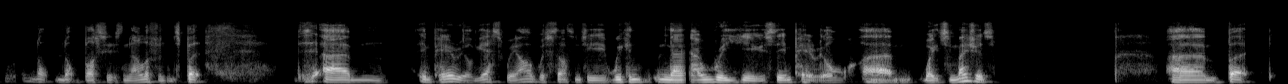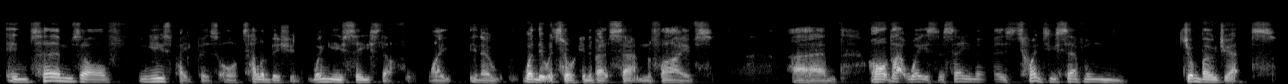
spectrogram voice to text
not not buses and elephants, but um, imperial. Yes, we are. We're starting to. We can now reuse the imperial um, weights and measures. Um, but in terms of newspapers or television, when you see stuff like, you know, when they were talking about Saturn Fives, um, oh, that weighs the same as 27 jumbo jets.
